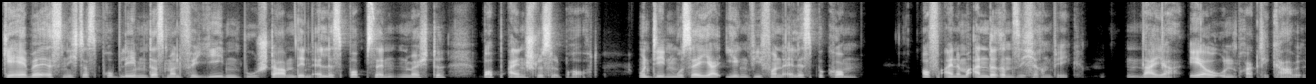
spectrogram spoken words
Gäbe es nicht das Problem, dass man für jeden Buchstaben, den Alice Bob senden möchte, Bob einen Schlüssel braucht. Und den muss er ja irgendwie von Alice bekommen. Auf einem anderen sicheren Weg. Naja, eher unpraktikabel.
